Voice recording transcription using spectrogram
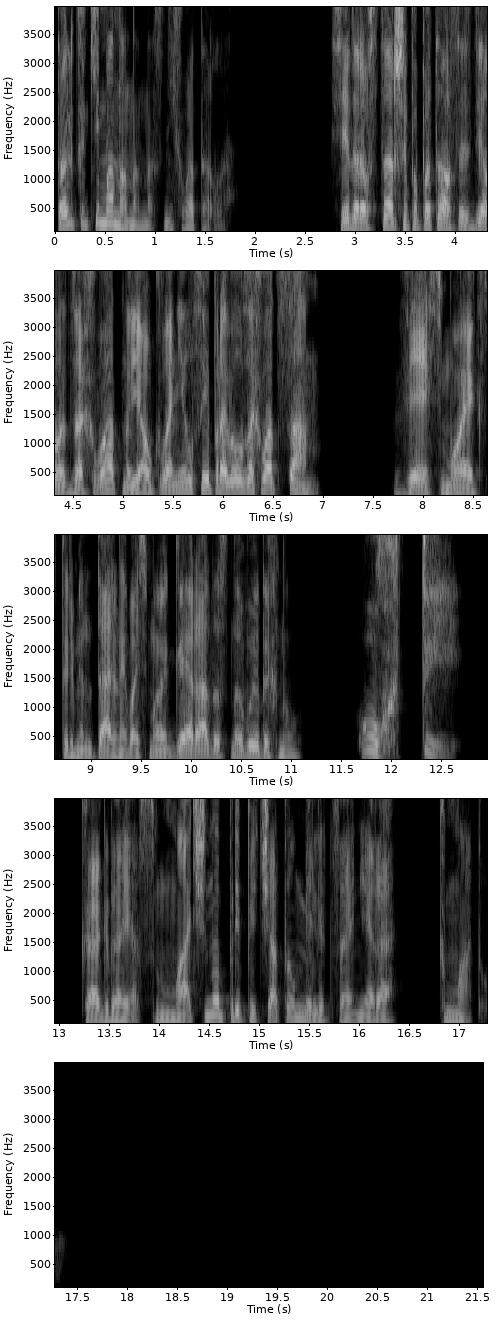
Только кимоно на нас не хватало. Сидоров-старший попытался сделать захват, но я уклонился и провел захват сам. Весь мой экспериментальный 8 Г радостно выдохнул. «Ух ты!» когда я смачно припечатал милиционера к мату.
